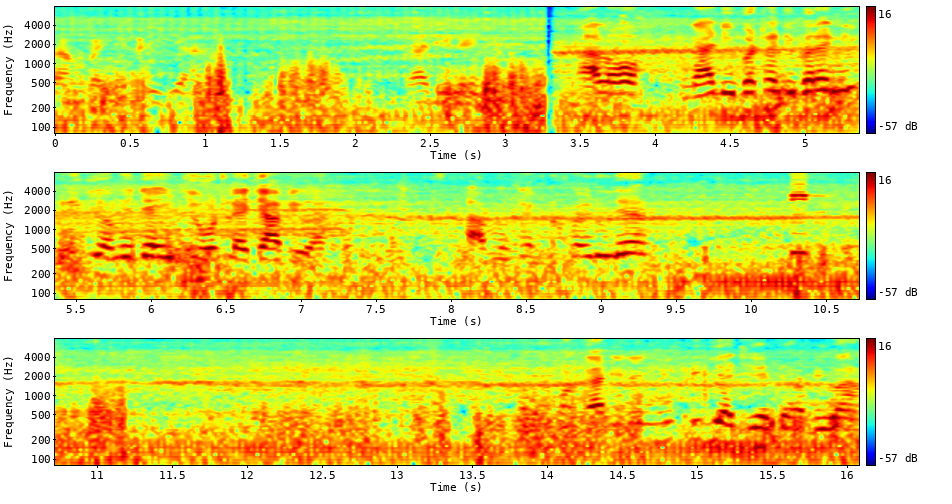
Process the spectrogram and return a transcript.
રામભાઈ નીકળી ગયા. ગાડી લઈને. હાલો ગાડી ભઠ્ઠાથી ભરાઈ નીકળી ગઈ. અમે જાય એથી હોટલે ચા પીવા. આપણું ટ્રેક્ટર પડ્યું છે અમે પણ ગાડી લઈને નીકળી ગયા છીએ ચા પીવા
